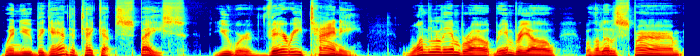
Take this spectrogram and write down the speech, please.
when you began to take up space, you were very tiny. One little embryo, embryo with a little sperm,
